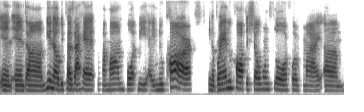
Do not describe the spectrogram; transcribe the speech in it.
and and um, you know, because I had my mom bought me a new car, you know, brand new car off the showroom floor for my um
